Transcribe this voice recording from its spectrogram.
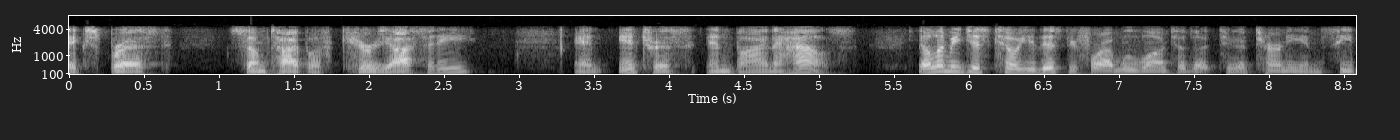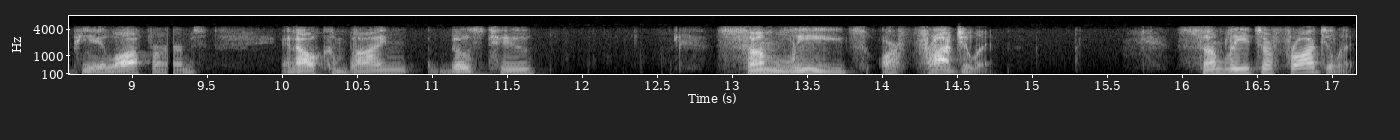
expressed some type of curiosity and interest in buying a house. Now, let me just tell you this before I move on to the to attorney and CPA law firms, and I'll combine those two. Some leads are fraudulent. Some leads are fraudulent.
